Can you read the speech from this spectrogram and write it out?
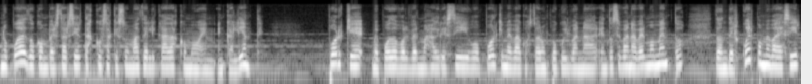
no puedo conversar ciertas cosas que son más delicadas como en, en caliente. Porque me puedo volver más agresivo, porque me va a costar un poco hilvanar. Entonces van a haber momentos donde el cuerpo me va a decir,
